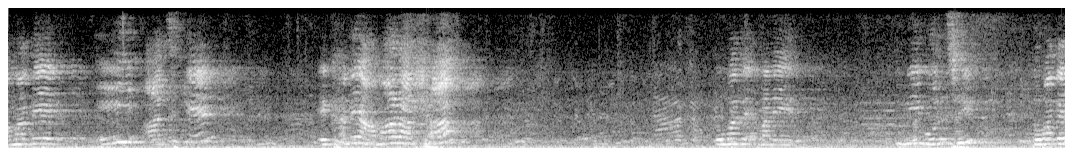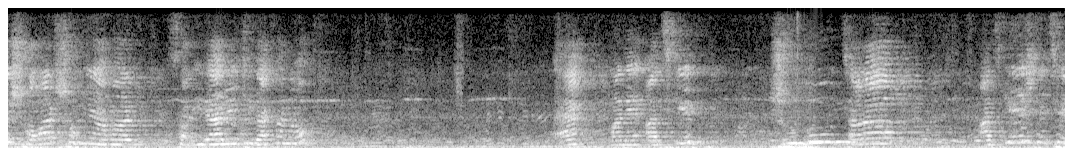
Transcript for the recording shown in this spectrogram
আমাদের এই আজকে এখানে আমার আশা তোমাদের মানে তুমি বলছি, তোমাদের সবার সঙ্গে আমার সলিডারিটি দেখানো। এক মানে আজকে শুধু যারা আজকে এসেছে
